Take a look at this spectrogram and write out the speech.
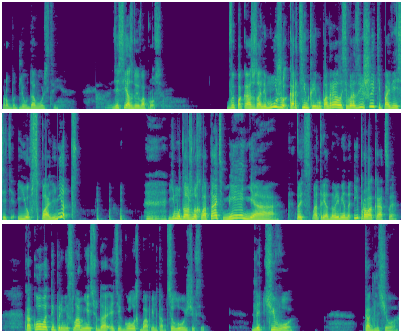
Робот для удовольствий. Здесь я задаю вопросы. Вы показали мужу, картинка ему понравилась, вы разрешите повесить ее в спальне? Нет! Ему должно хватать меня. То есть смотри, одновременно и провокация. Какого ты принесла мне сюда этих голых баб или там целующихся? Для чего? Как для чего?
